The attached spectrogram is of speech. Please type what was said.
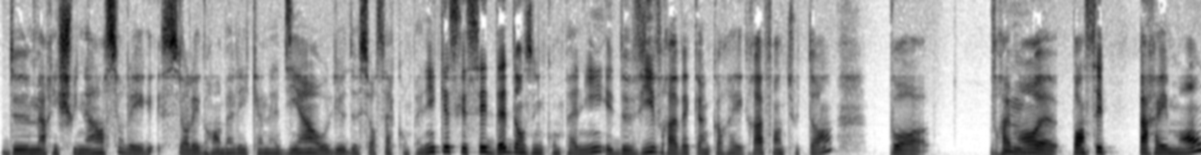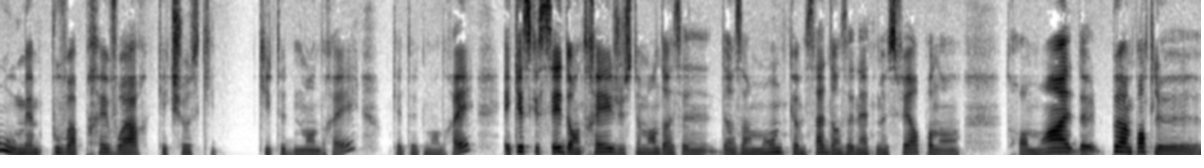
de Marie Chouinard sur les, sur les grands ballets canadiens au lieu de sur sa compagnie? Qu'est-ce que c'est d'être dans une compagnie et de vivre avec un chorégraphe en tout temps pour vraiment euh, penser pareillement ou même pouvoir prévoir quelque chose qui, qui te demanderait, qu'elle te demanderait. Et qu'est-ce que c'est d'entrer justement dans un, dans un monde comme ça, dans une atmosphère pendant trois mois, peu importe le,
